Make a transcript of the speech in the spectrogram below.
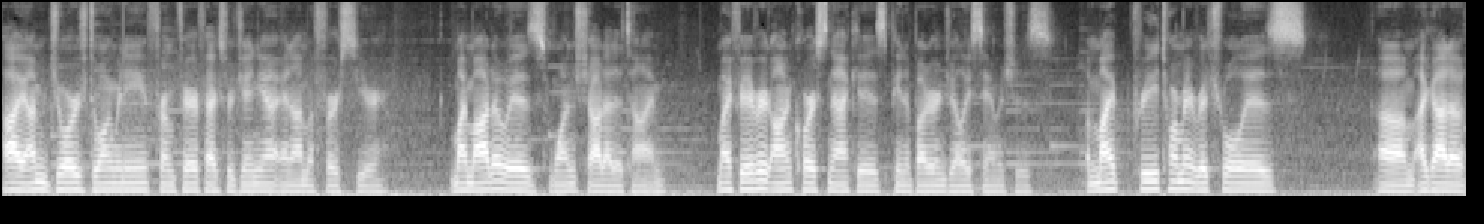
Hi, I'm George Duangmanee from Fairfax, Virginia, and I'm a first year. My motto is one shot at a time. My favorite on-course snack is peanut butter and jelly sandwiches. My pre-tournament ritual is um, I gotta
